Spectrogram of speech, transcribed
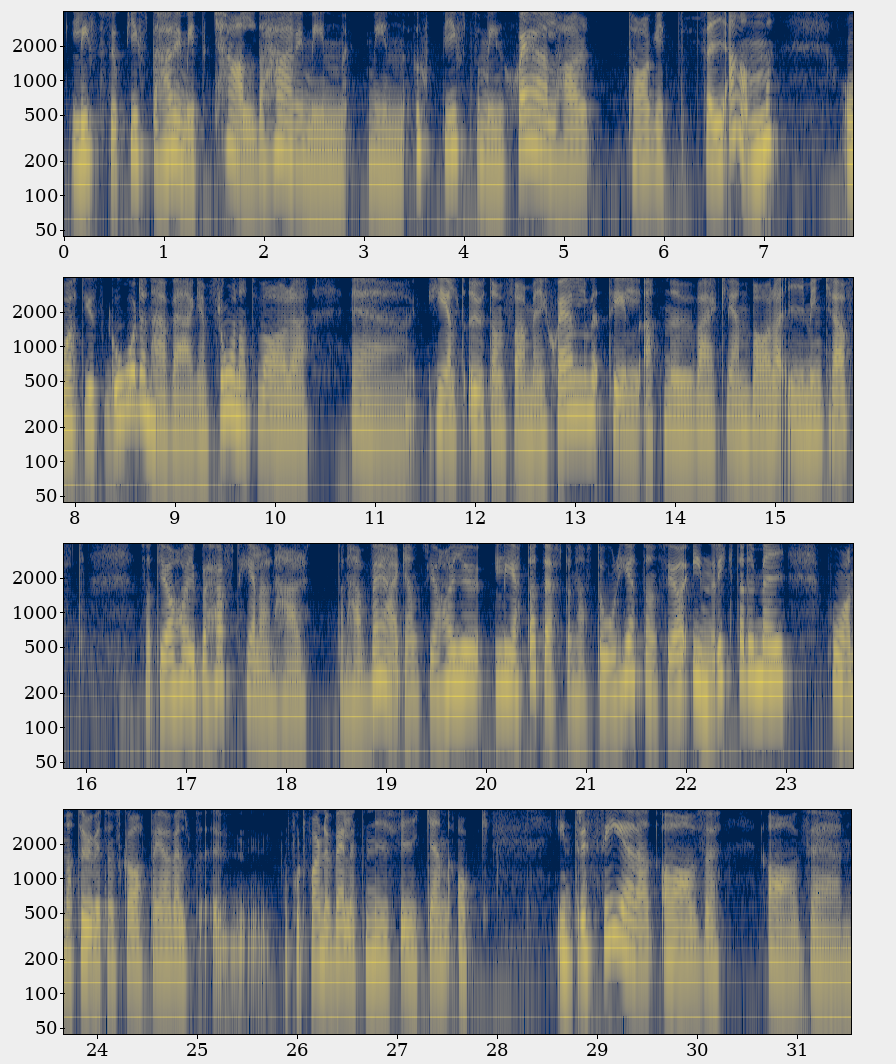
livsuppgift, det här är mitt kall, det här är min, min uppgift som min själ har tagit sig an. Och att just gå den här vägen från att vara eh, helt utanför mig själv till att nu verkligen vara i min kraft. Så att jag har ju behövt hela den här, den här vägen. Så jag har ju letat efter den här storheten. Så jag inriktade mig på naturvetenskapen. Jag är väldigt, eh, fortfarande väldigt nyfiken och intresserad av, av eh,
